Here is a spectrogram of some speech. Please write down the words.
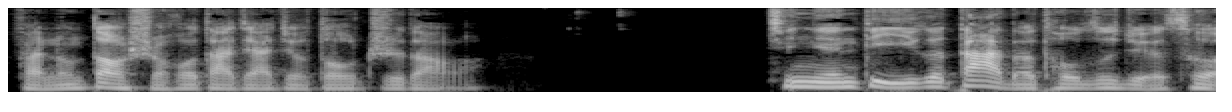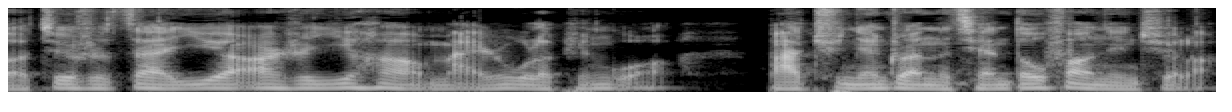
反正到时候大家就都知道了。今年第一个大的投资决策就是在一月二十一号买入了苹果。把去年赚的钱都放进去了，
